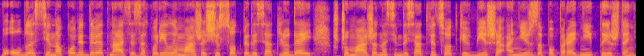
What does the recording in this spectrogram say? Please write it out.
В області на COVID-19 захворіли майже 650 людей, що майже на 70% більше аніж за попередній тиждень.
